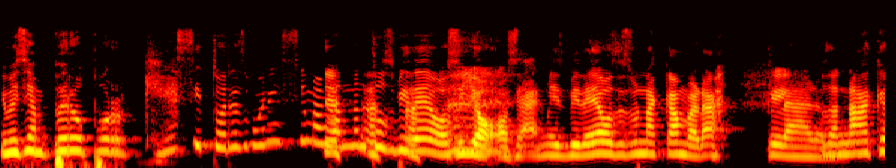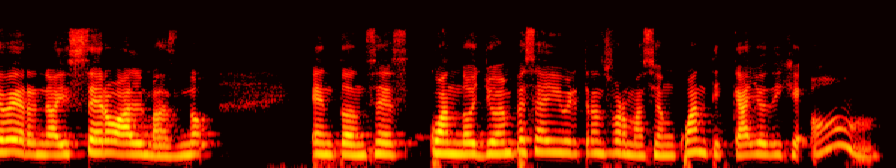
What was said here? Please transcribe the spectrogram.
Y me decían, pero ¿por qué si tú eres buenísima en tus videos? Y yo, o sea, en mis videos es una cámara. Claro. O sea, nada que ver, no hay cero almas, ¿no? Entonces, cuando yo empecé a vivir transformación cuántica, yo dije, oh,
